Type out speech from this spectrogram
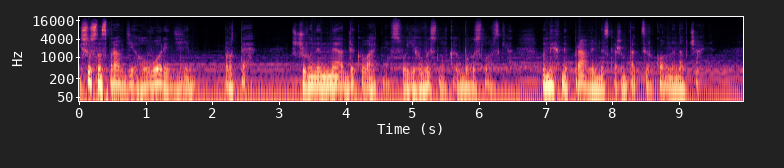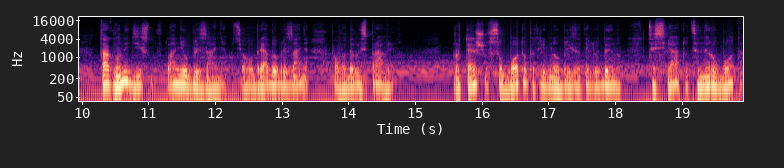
Ісус насправді говорить їм про те, що вони неадекватні в своїх висновках богословських, у них неправильне, скажімо так, церковне навчання. Так, вони дійсно в плані обрізання, цього обряду обрізання поводились правильно. Про те, що в суботу потрібно обрізати людину. Це свято, це не робота,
